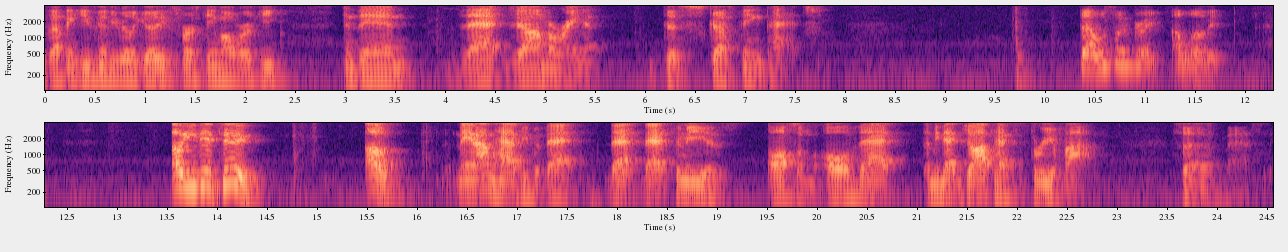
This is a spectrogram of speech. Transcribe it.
because I think he's going to be really good. He was first team all rookie. And then that Ja Morant disgusting patch. That was so great. I love it. Oh, you did too. Oh, man, I'm happy with that. That that to me is awesome. All of that. I mean, that jaw patch is three or five. So, So massive.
